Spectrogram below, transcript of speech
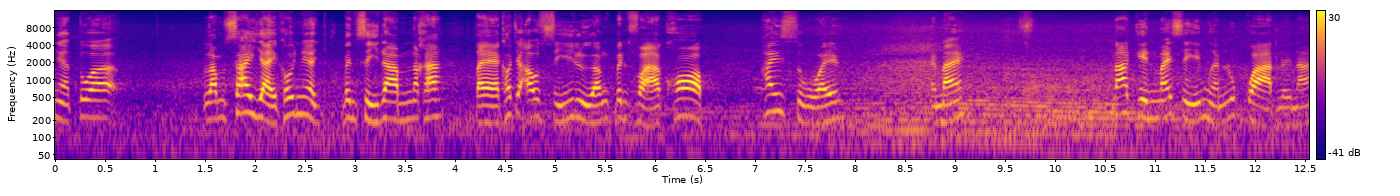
เนี่ยตัวลำไส้ใหญ่เขาเนี่ยเป็นสีดำนะคะ แต่เขาจะเอาสีเหลืองเป็นฝาครอบ ให้สวย เห็นไหมน่ากินไหมสีเหมือนลูกกวาดเลยนะ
